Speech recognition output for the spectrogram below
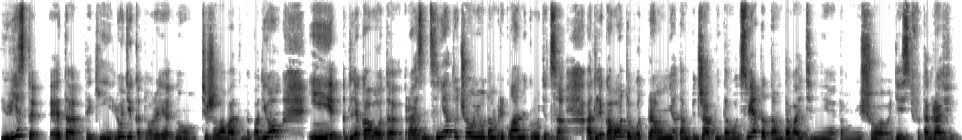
юристы — это такие люди, которые, ну, тяжеловаты на подъем, и для кого-то разницы нет, что у него там в рекламе крутится, а для кого-то вот прям у меня там пиджак не того цвета, там давайте мне там еще 10 фотографий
